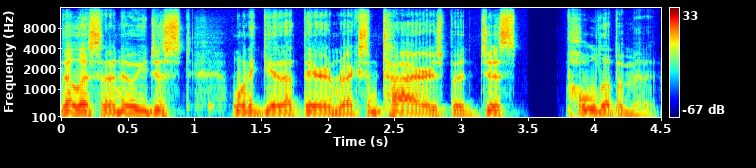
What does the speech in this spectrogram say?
Now, listen, I know you just want to get out there and wreck some tires, but just hold up a minute.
